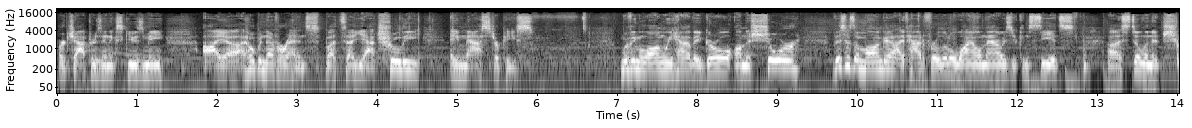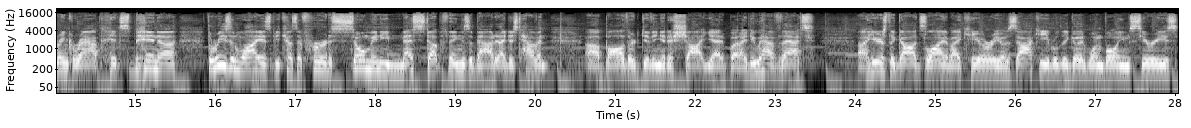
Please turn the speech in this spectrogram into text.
or chapters in, excuse me, I, uh, I hope it never ends. But uh, yeah, truly a masterpiece. Moving along, we have A Girl on the Shore. This is a manga I've had for a little while now. As you can see, it's uh, still in its shrink wrap. It's been, uh, the reason why is because I've heard so many messed up things about it. I just haven't uh, bothered giving it a shot yet, but I do have that. Uh, here's The God's Lie by Kaori Ozaki, really good one volume series.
